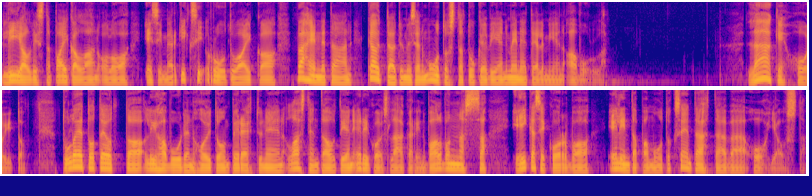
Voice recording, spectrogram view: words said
liiallista paikallaanooloa, esimerkiksi ruutuaikaa, vähennetään käyttäytymisen muutosta tukevien menetelmien avulla. Lääkehoito tulee toteuttaa lihavuuden hoitoon perehtyneen lastentautien erikoislääkärin valvonnassa, eikä se korvaa elintapamuutokseen tähtäävää ohjausta.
